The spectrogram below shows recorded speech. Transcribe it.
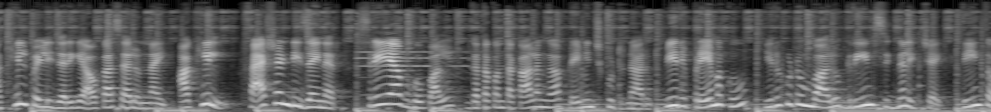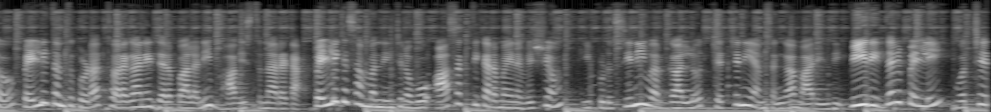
అఖిల్ పెళ్ళి జరిగే అవకాశాలున్నాయి. అఖిల్ ఫ్యాషన్ డిజైనర్ శ్రేయా భూపాల్ గత కొంతకాలంగా ప్రేమించుకుంటున్నారు. వీరి ప్రేమకు ఇరు కుటుంబాలు గ్రీన్ సిగ్నల్ ఇచ్చాయి. దీంతో పెళ్ళి తంతు కూడా త్వరగానే జరపాలని భావిస్తున్నారట. పెళ్ళికి సంబంధించిన ఓ ఆసక్తికరమైన విషయం ఇప్పుడు సినీ వర్గాల్లో చర్చనీయాంశంగా మారింది. వీరిద్దరి పెళ్ళి వచ్చే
